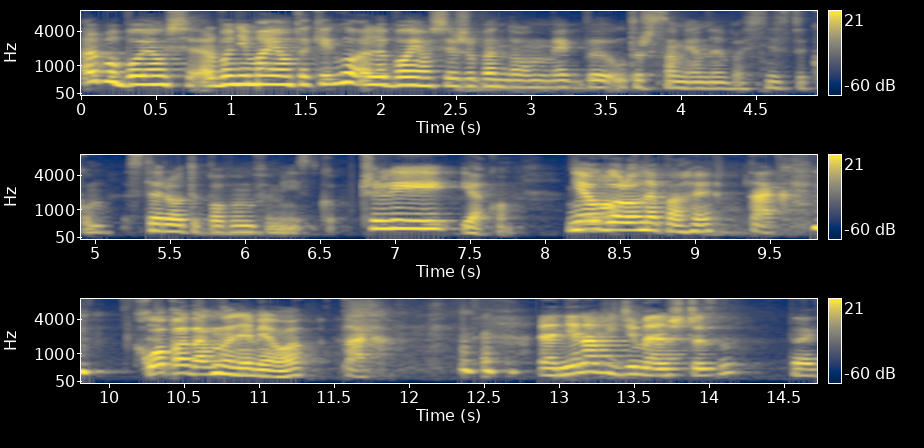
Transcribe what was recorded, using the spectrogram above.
albo boją się, albo nie mają takiego, ale boją się, że będą jakby utożsamiane właśnie z taką stereotypową feministką. Czyli jaką? Nieogolone pachy. Tak. Chłopa dawno nie miała. Tak. E, Nienawidzi mężczyzn. Tak.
